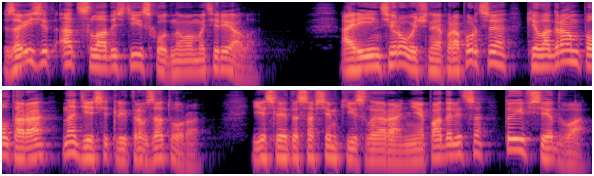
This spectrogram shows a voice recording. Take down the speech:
зависит от сладости исходного материала. Ориентировочная пропорция – килограмм-полтора на 10 литров затора. Если это совсем кислая ранняя падалица, то и все два.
